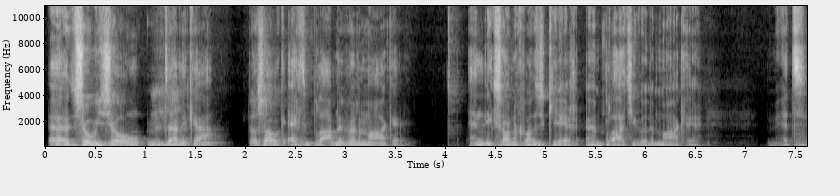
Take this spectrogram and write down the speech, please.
Eh, sowieso, Metallica. Daar zou ik echt een plaat mee willen maken. En ik zou nog wel eens een keer een plaatje willen maken met...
